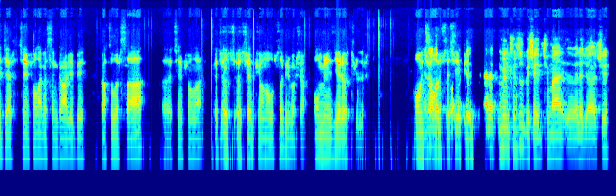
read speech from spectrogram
əgər Çempionlar Liqasının qalibi qatılırsa, çempionlar öz, öz, öz çempionu olubsa birbaşa 11-ci yerə ötürülür. 13 Yəni o da- 13 o da seçib yəni mümkünsüz bir şeydir ki, mənə e, elə gəlir ki,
